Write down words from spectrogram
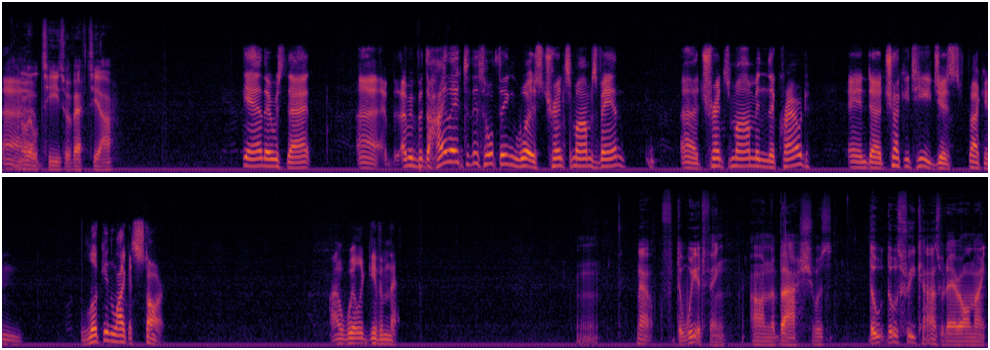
And a Uh, little tease with FTR. yeah, there was that. Uh, I mean, but the highlight to this whole thing was Trent's mom's van, uh, Trent's mom in the crowd, and uh, Chucky T just fucking looking like a star. I will give him that. Mm. Now, the weird thing on the bash was th- those three cars were there all night,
